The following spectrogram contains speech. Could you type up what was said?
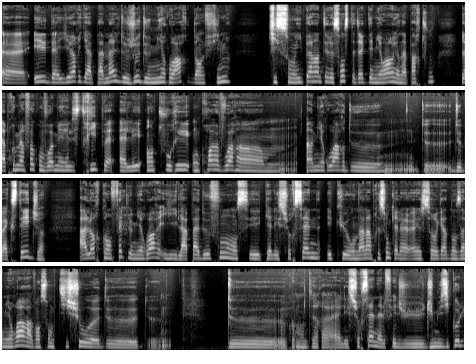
et d'ailleurs, il y a pas mal de jeux de miroirs dans le film qui sont hyper intéressants, c'est-à-dire que des miroirs, il y en a partout. La première fois qu'on voit Meryl Streep, elle est entourée, on croit voir un, miroir de, de backstage alors qu'en fait le miroir il n'a pas de fond, on sait qu'elle est sur scène et qu'on a l'impression qu'elle se regarde dans un miroir avant son petit show euh, de, de, comment dire, elle est sur scène, elle fait du, du musical.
